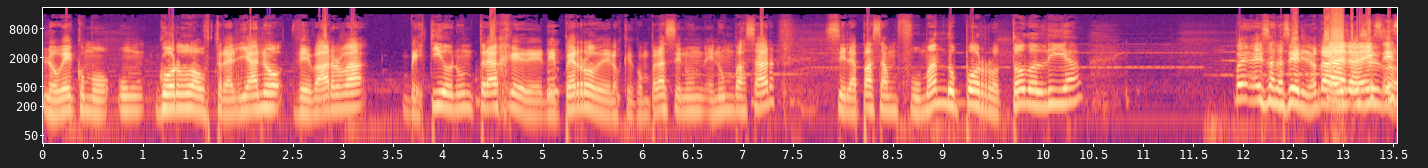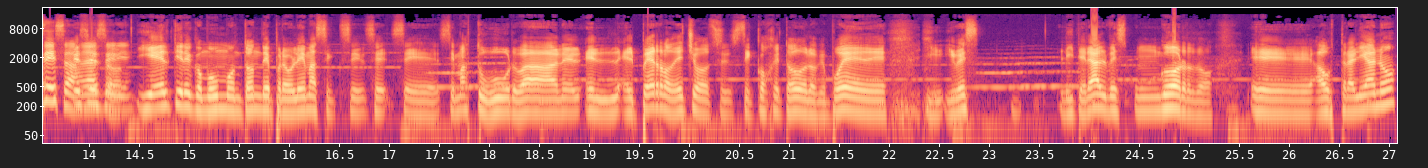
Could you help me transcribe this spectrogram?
lo ve como un gordo australiano de barba, vestido en un traje de, de perro de los que compras en un, en un bazar. Se la pasan fumando porro todo el día. Bueno, esa es la serie, ¿no? Claro, es- es eso, la serie. Y él tiene como un montón de problemas, se, se, se, se- se masturban, el, el- el perro de hecho se, se coge todo lo que puede y, y ves, literal, ves un gordo eh, australiano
